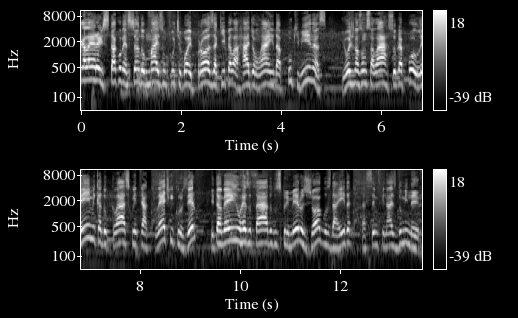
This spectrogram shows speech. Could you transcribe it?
galera, está começando mais um Futebol e Prosa aqui pela rádio online da PUC Minas. E hoje nós vamos falar sobre a polêmica do clássico entre Atlético e Cruzeiro e também o resultado dos primeiros jogos da ida das semifinais do Mineiro.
